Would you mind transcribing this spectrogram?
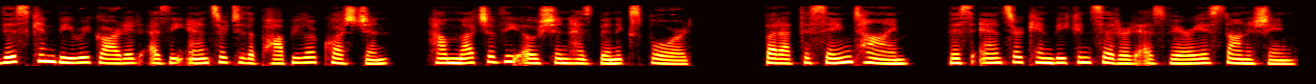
This can be regarded as the answer to the popular question, how much of the ocean has been explored? But at the same time, this answer can be considered as very astonishing.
